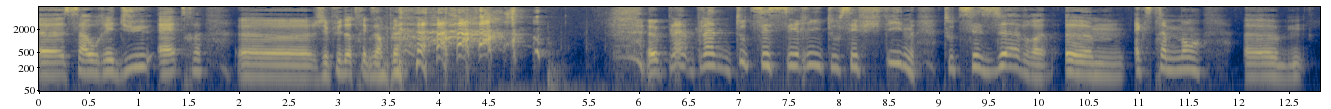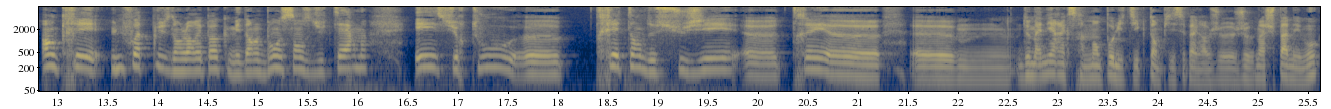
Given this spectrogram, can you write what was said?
euh, ça aurait dû être... Euh, J'ai plus d'autres exemples. Euh, plein, plein, toutes ces séries, tous ces films, toutes ces œuvres extrêmement euh, ancrées une fois de plus dans leur époque, mais dans le bon sens du terme, et surtout traitant de sujets euh, très euh, euh, de manière extrêmement politique. Tant pis, c'est pas grave, je, je mâche pas mes mots.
